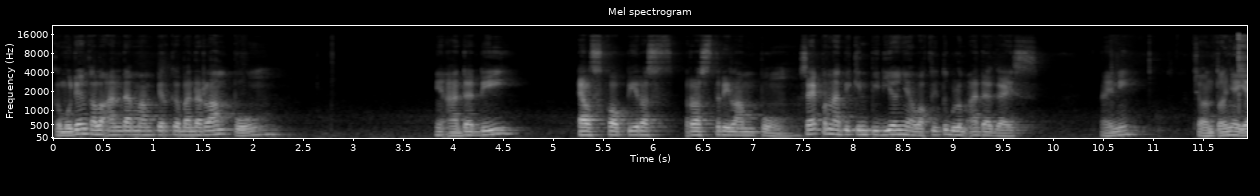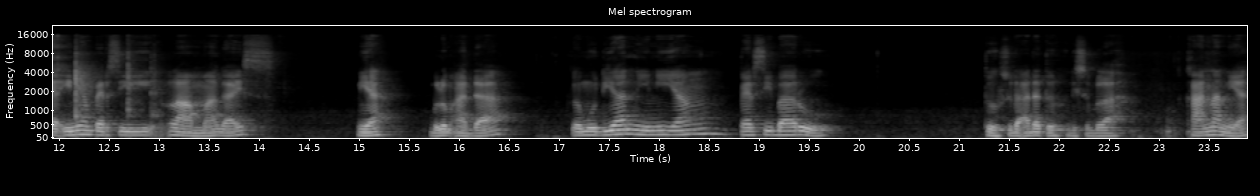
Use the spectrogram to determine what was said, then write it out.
Kemudian kalau Anda mampir ke Bandar Lampung, ini ada di Elskopi Rostri Lampung. Saya pernah bikin videonya, waktu itu belum ada guys. Nah ini Contohnya ya, ini yang versi lama guys. Ya, belum ada. Kemudian ini yang versi baru. Tuh, sudah ada tuh di sebelah kanan ya.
